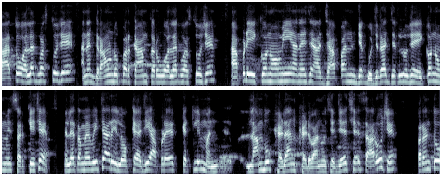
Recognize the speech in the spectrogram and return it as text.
વાતો અલગ વસ્તુ છે અને ગ્રાઉન્ડ ઉપર કામ કરવું અલગ વસ્તુ છે. આપણી ઇકોનોમી અને જાપાન જે ગુજરાત જેટલું છે ઇકોનોમી સરખી છે. એટલે તમે વિચારી લો કે હજી આપણે કેટલી લાંબુ ખેડાણ ખેડવાનું છે. જે છે સારું છે પરંતુ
